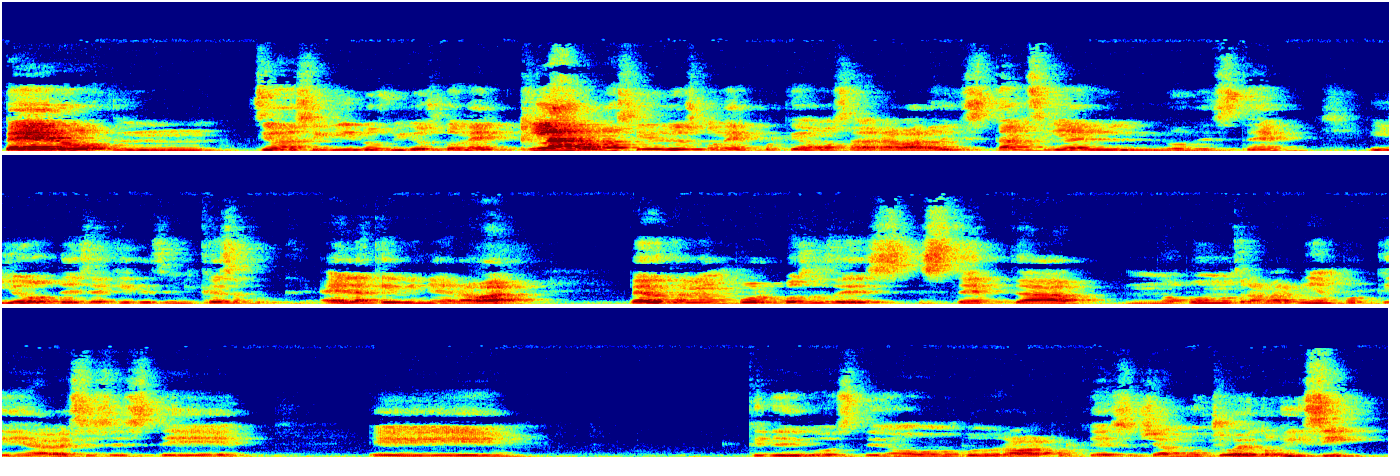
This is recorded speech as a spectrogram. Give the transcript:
Pero mm, si van a seguir los videos con él, claro, van a seguir videos con él porque vamos a grabar a distancia, él donde esté, y yo desde aquí, desde mi casa, porque es la que vine a grabar. Pero también por cosas de step up, no podemos grabar bien porque a veces, este, eh, ¿qué te digo? Este, no, no puedo grabar porque se escucha mucho eco, y sí.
